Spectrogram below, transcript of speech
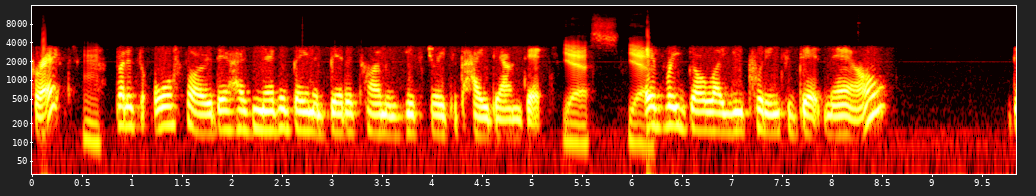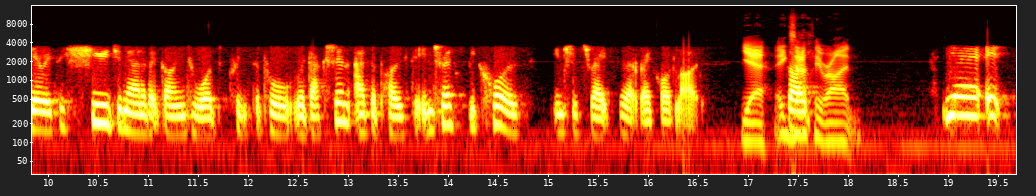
correct. Hmm. but it's also there has never been a better time in history to pay down debt. Yes. Yeah. Every dollar you put into debt now, there is a huge amount of it going towards principal reduction as opposed to interest because interest rates are at record lows. yeah. Exactly right. Yeah, it.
